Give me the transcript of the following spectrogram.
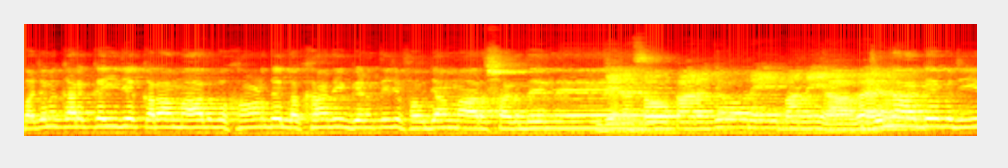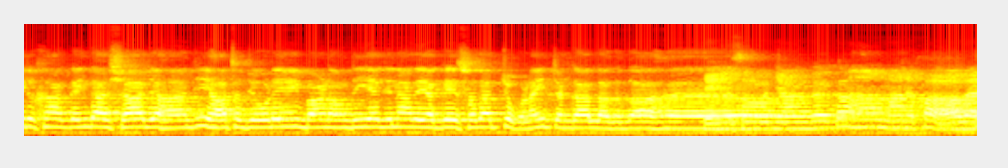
ਵਜਨ ਕਰਕੇ ਹੀ ਜੇ ਕਰਾਮਾਤ ਵਿਖਾਉਣ ਦੇ ਲੱਖਾਂ ਦੀ ਗਿਣਤੀ 'ਚ ਫੌਜਾਂ ਮਾਰ ਸਕਦੇ ਨੇ। ਜਿਨ ਸੋ ਕਰ ਜੋਰੇ ਬਨ ਆਵੇ। ਜਿਨ੍ਹਾਂ ਅੱਗੇ ਵਜ਼ੀਰ ਖਾਂ ਕਹਿੰਦਾ ਸ਼ਾਹਜਹਾਨ ਜੀ ਹੱਥ ਜੋੜੇ ਹੀ ਬਣ ਆਉਂਦੀ ਹੈ ਜਿਨ੍ਹਾਂ ਦੇ ਅੱਗੇ ਸਦਾ ਝੁਕਣਾ ਹੀ ਚੰਗਾ ਲੱਗਦਾ ਤਿਨ ਹੈ ਸੋ ਜੰਗ ਕਹਾ ਮਨ ਭਾਵੈ।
